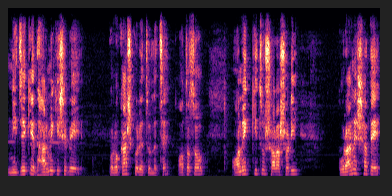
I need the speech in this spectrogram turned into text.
নিজেকে ধার্মিক হিসেবে প্রকাশ করে চলেছে, অথচ অনেক কিছু সরাসরি কোরআনের সাথে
